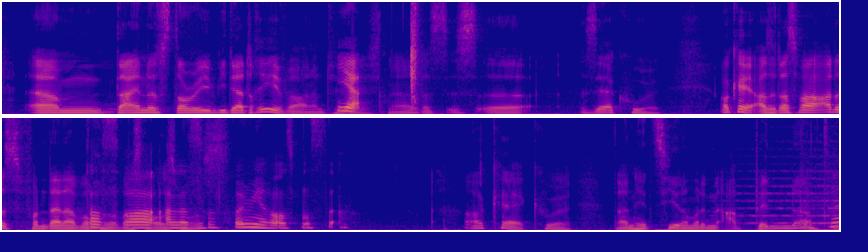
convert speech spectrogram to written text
ähm, deine Story, wie der Dreh war natürlich. Ja. Ne? Das ist äh, sehr cool. Okay, also das war alles von deiner Woche, das was war raus alles, muss. was bei mir raus musste. Okay, cool. Dann jetzt hier nochmal den Abbinder. Bitte.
